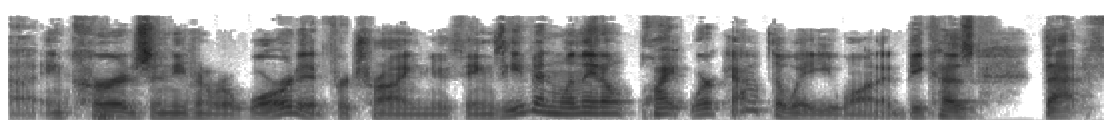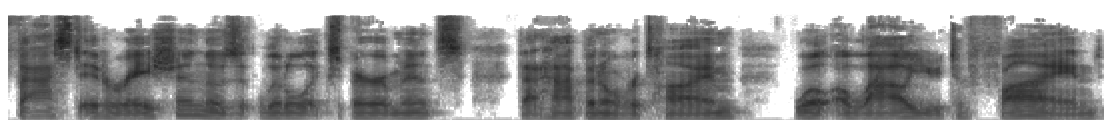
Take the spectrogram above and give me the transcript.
uh, encouraged and even rewarded for trying new things, even when they don't quite work out the way you wanted, because that fast iteration, those little experiments that happen over time will allow you to find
